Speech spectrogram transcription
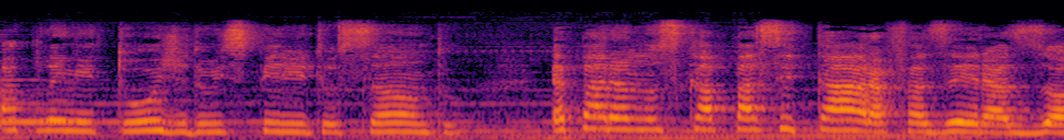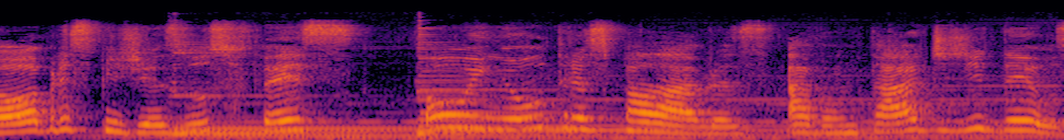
A plenitude do Espírito Santo é para nos capacitar a fazer as obras que Jesus fez, ou em outras palavras, a vontade de Deus.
